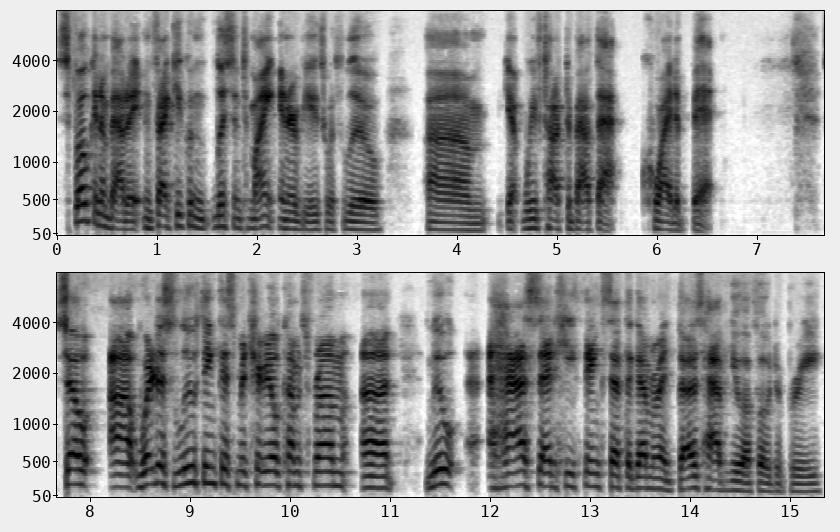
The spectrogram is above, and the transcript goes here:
spoken about it. In fact, you can listen to my interviews with Lue. Um, yeah, we've talked about that quite a bit. So, uh, where does Lue think this material comes from? Uh, Lue has said he thinks that the government does have UFO debris.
